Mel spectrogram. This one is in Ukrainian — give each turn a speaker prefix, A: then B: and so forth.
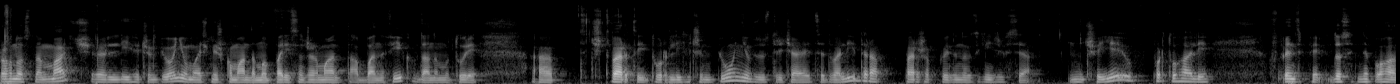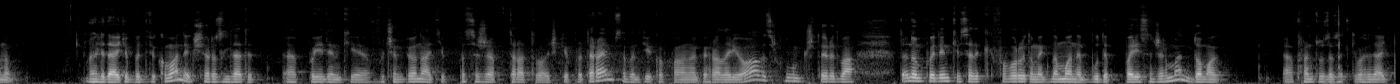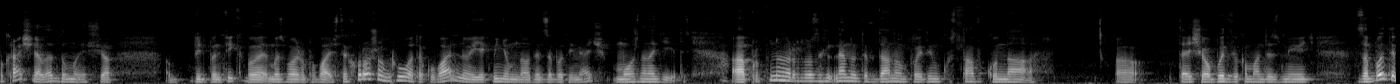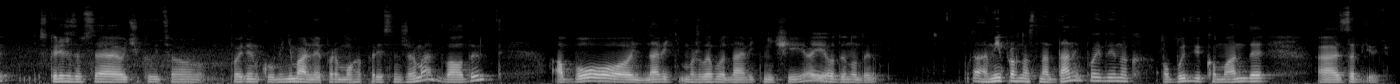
A: Прогноз на матч е, Ліги Чемпіонів, матч між командами Парі Сен-Жермен та Бенфік в даному турі. Е, четвертий тур Ліги Чемпіонів. Зустрічаються два лідера. Перший поєдинок закінчився нічиєю в Португалії. В принципі, досить непогано виглядають обидві команди. Якщо розглядати е, поєдинки в чемпіонаті, ПСЖ втратила очки проти Реймса, Бенфіка впевнено обіграла Ріо Аве з рахунком 4-2. В даному поєдинку все-таки фаворитом, як на мене, буде Парі Сен-Жермен. Дома французи все-таки виглядають покраще, але думаю, що від Бенфіки ми, зможемо побачити хорошу гру, атакувальну, і як мінімум на один забитий м'яч можна надіятись. Пропоную розглянути в даному поєдинку ставку на те, що обидві команди зміють забити. Скоріше за все, очікується поєдинку мінімальної перемоги Парі Сен-Жермен 2-1, або навіть, можливо, навіть нічия і 1-1. Мій прогноз на даний поєдинок обидві команди заб'ють.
